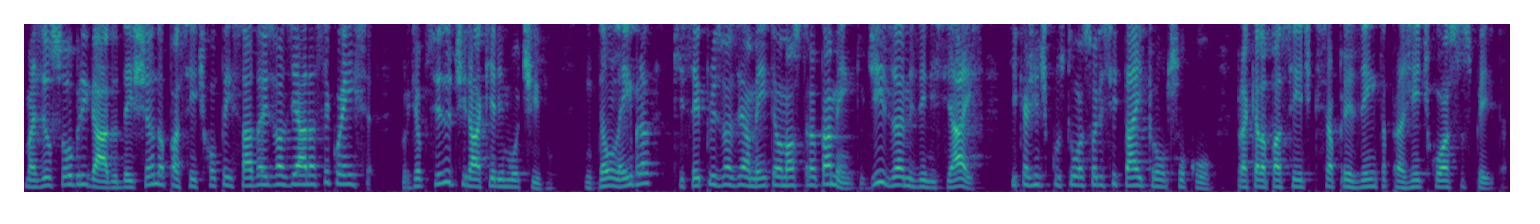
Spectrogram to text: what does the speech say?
mas eu sou obrigado, deixando a paciente compensada, a esvaziar na sequência, porque eu preciso tirar aquele motivo. Então lembra que sempre o esvaziamento é o nosso tratamento. De exames iniciais, o que, que a gente costuma solicitar em pronto-socorro para aquela paciente que se apresenta para a gente com a suspeita?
